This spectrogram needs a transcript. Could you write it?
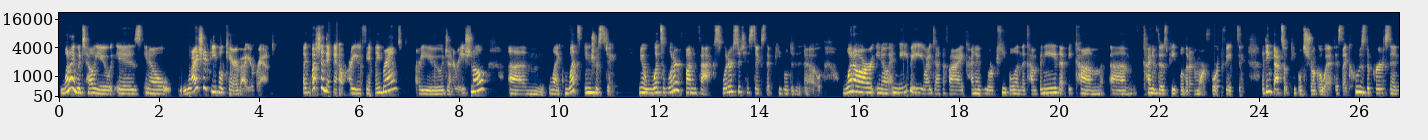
What I would tell you is, you know, why should people care about your brand? Like, what should they know? Are you a family brand? Are you generational? Um, like, what's interesting? You know, what's what are fun facts? What are statistics that people didn't know? What are you know and maybe you identify kind of your people in the company that become um, kind of those people that are more forward facing i think that's what people struggle with is like who's the person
